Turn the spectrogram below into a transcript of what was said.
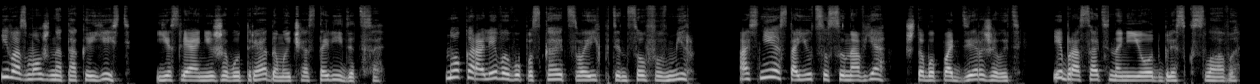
и, возможно, так и есть, если они живут рядом и часто видятся. Но королева выпускает своих птенцов в мир, а с ней остаются сыновья, чтобы поддерживать и бросать на нее отблеск славы.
